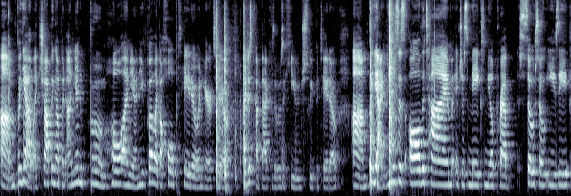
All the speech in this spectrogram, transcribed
Um, but yeah, like chopping up an onion, boom, whole onion. You can put like a whole potato in here too. I just cut that because it was a huge sweet potato. Um, but yeah, use this all the time. It just makes meal prep so, so easy.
